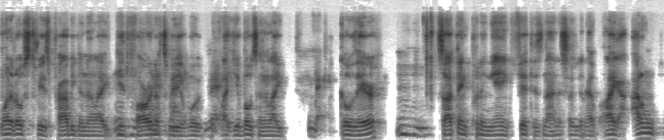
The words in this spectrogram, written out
one of those three is probably gonna like get Mhm, far enough to where your right, vote, right. like your vote's gonna like Right. go there. Mhm. So I think putting Yang fifth is not necessarily gonna help. Like I don't.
